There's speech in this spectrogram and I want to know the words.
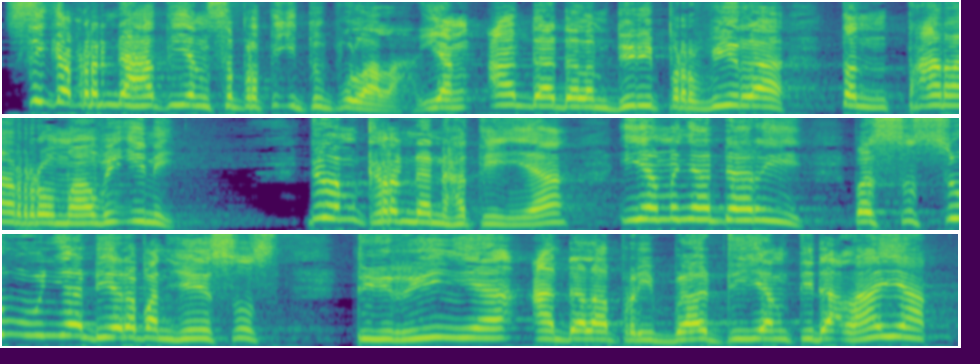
Sikap rendah hati yang seperti itu pula lah yang ada dalam diri perwira tentara Romawi ini. Dalam kerendahan hatinya, ia menyadari bahwa sesungguhnya di hadapan Yesus, dirinya adalah pribadi yang tidak layak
